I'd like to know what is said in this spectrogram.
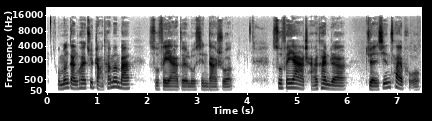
“我们赶快去找他们吧！”苏菲亚对露辛达说。苏菲亚查看着。卷心菜谱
